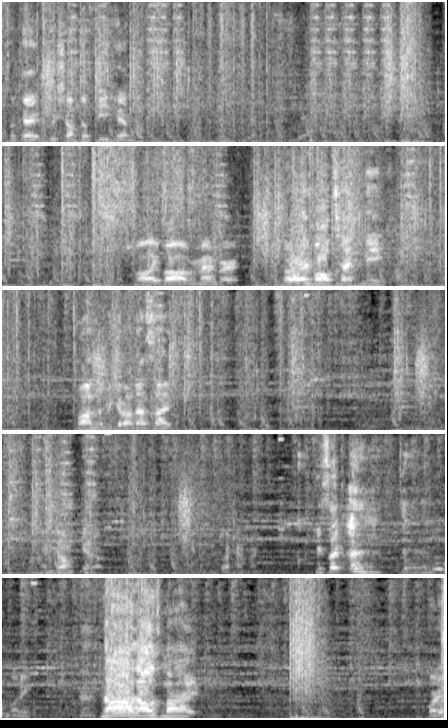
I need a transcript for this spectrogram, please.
It's okay. We shall defeat him. Volleyball, remember. Volleyball technique. Come on, let me get on that side. And don't get up. Thor hammer. He's like, "Ugh, dead. Money. No, that was mine. Wait.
